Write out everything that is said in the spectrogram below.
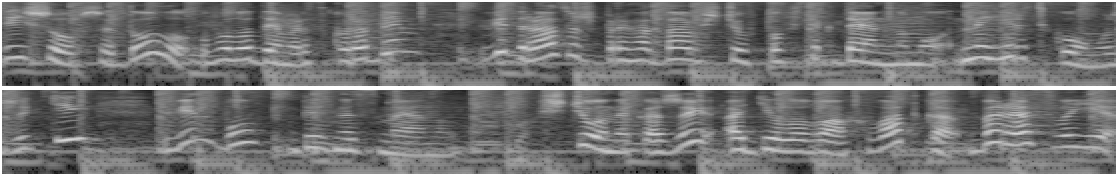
Зійшовши долу, Володимир Скородим відразу ж пригадав, що в повсякденному негірському житті він був бізнесменом. Що не кажи, а ділова хватка бере своє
